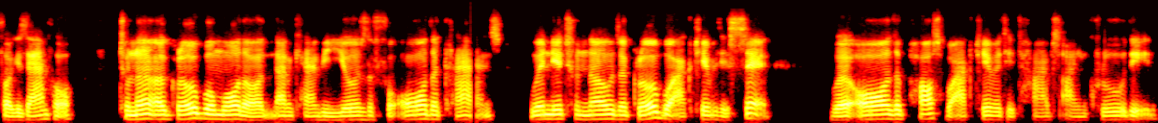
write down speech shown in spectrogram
For example, to learn a global model that can be used for all the clients, we need to know the global activity set, where all the possible activity types are included.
